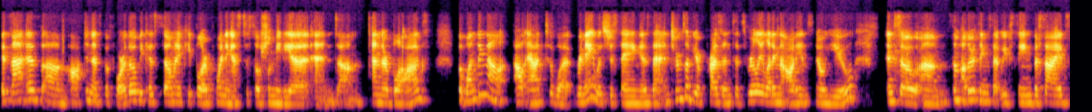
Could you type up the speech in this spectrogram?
It's not as um, often as before though, because so many people are pointing us to social media and um, and their blogs. But one thing that I'll, I'll add to what Renee was just saying is that in terms of your presence, it's really letting the audience know you. And so, um, some other things that we've seen besides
